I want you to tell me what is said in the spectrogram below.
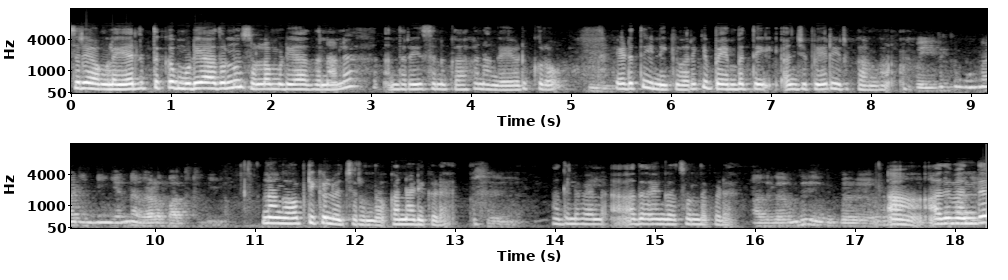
சரி அவங்கள எடுத்துக்க முடியாதுன்னு சொல்ல முடியாததுனால அந்த ரீசனுக்காக நாங்கள் எடுக்கிறோம். எடுத்து இன்னைக்கு வரைக்கும் இப்போ எண்பத்தி அஞ்சு பேர் இருக்காங்க. இப்போ இதுக்கு முன்னாடி நீங்கள் என்ன வேலை பார்த்துட்டு இருந்தீங்க? நாங்கள் ஆப்டிக்கல் வச்சுருந்தோம் கண்ணாடி கடை. அதில் வேலை அது எங்கள் சொந்த கடை. ஆ அது வந்து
